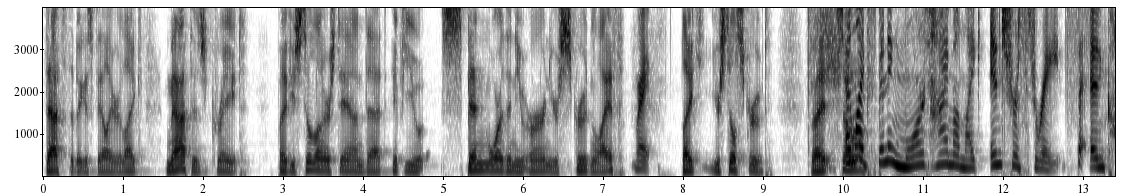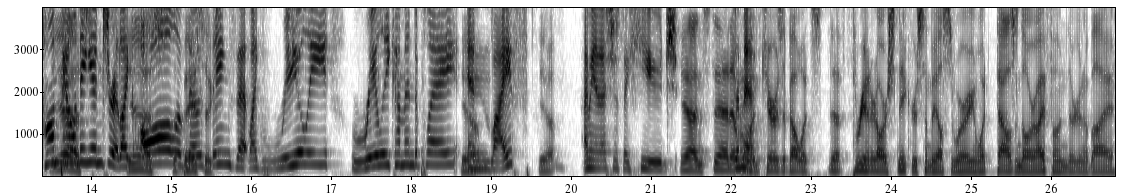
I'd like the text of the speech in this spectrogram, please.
That's the biggest failure. Like math is great, but if you still don't understand that if you spend more than you earn, you're screwed in life, Right. like you're still screwed. Right. So and like spending more time on like interest rates and compounding Yes. interest, like Yes, all of those things that like really, really come into play Yep. in life. yeah. I mean, that's just a huge. Yeah, instead everyone miss. cares about what's the three hundred dollars sneakers somebody else is wearing and what thousand dollar iPhone they're going to buy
